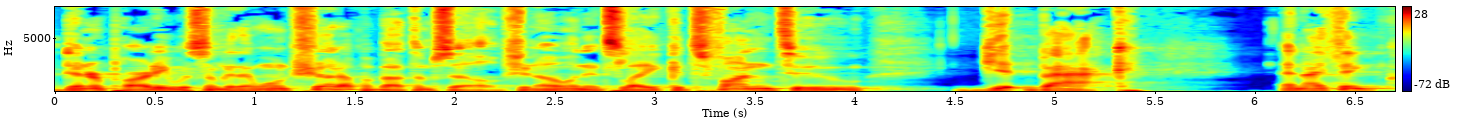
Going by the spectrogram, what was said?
dinner party with somebody that won't shut up about themselves, you know, and it's like, it's fun to get back. And I think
